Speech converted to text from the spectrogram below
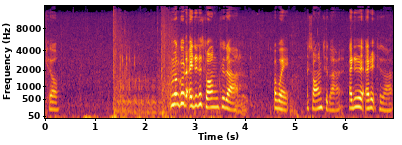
Kill. Oh my god, I did a song to that. Oh wait, a song to that. I did an edit to that.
